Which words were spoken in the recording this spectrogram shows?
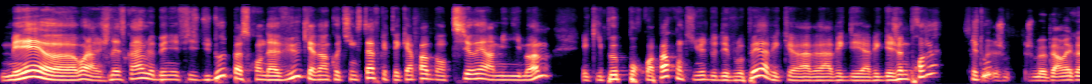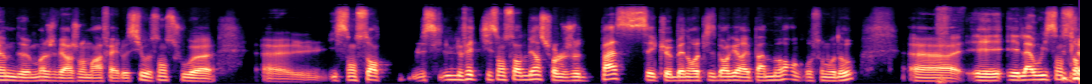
Mais euh, voilà, je laisse quand même le bénéfice du doute parce qu'on a vu qu'il y avait un coaching staff qui était capable d'en tirer un minimum et qui peut, pourquoi pas, continuer de le développer avec, euh, avec, des, avec des jeunes projets. C'est je, tout. me- je- je me permets quand même de. Moi, je vais rejoindre Raphaël aussi, au sens où euh, euh, ils s'en sortent le fait qu'il s'en sorte bien sur le jeu de passe, c'est que Ben Roethlisberger est pas mort, grosso modo. Euh, et, là où il s'en sort.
